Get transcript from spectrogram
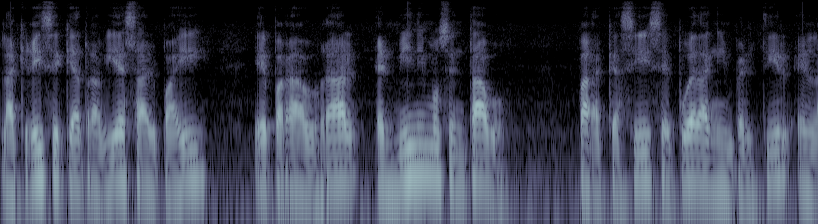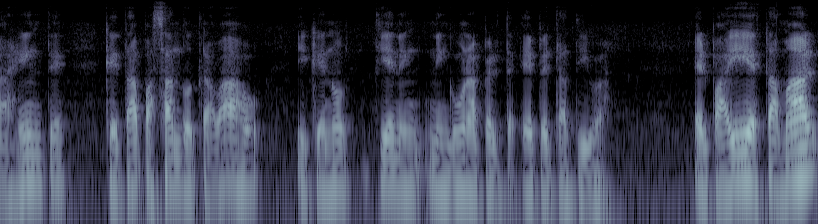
La crisis que atraviesa el país es para ahorrar el mínimo centavo para que así se puedan invertir en la gente que está pasando trabajo y que no tienen ninguna expectativa. El país está mal,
